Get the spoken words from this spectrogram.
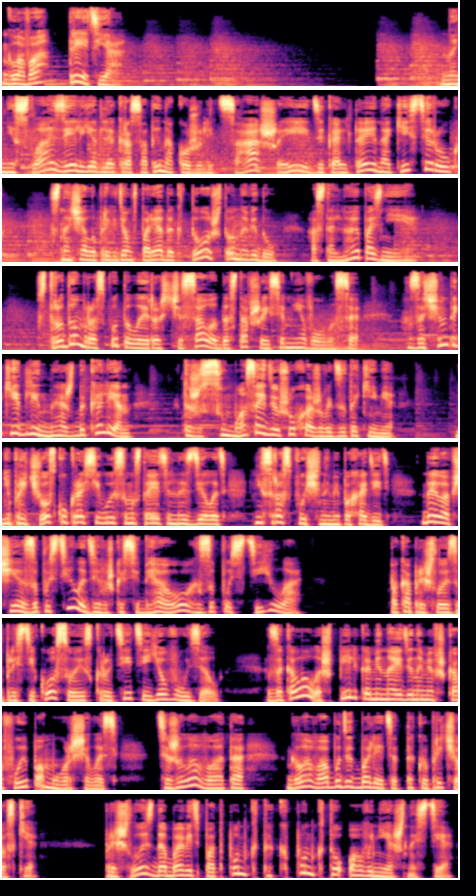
Глава третья. Нанесла зелье для красоты на кожу лица, шеи, декольте и на кисти рук. Сначала приведем в порядок то, что на виду, остальное позднее. С трудом распутала и расчесала доставшиеся мне волосы. Зачем такие длинные аж до колен? Это же с ума сойдешь ухаживать за такими. Не прическу красивую самостоятельно сделать, не с распущенными походить. Да и вообще, запустила девушка себя, ох, запустила. Пока пришлось заплести косу и скрутить ее в узел. Заколола шпильками, найденными в шкафу, и поморщилась. Тяжеловато, голова будет болеть от такой прически. Пришлось добавить подпункт к пункту о внешности.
